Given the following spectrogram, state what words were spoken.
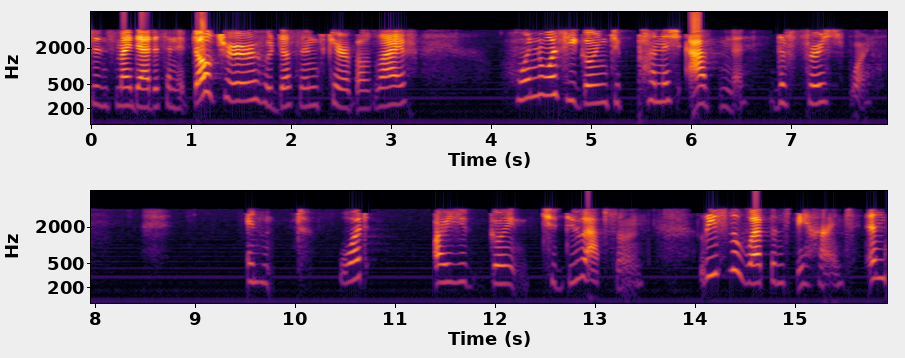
since my dad is an adulterer who doesn't care about life, when was he going to punish Amnon, the firstborn? And what are you going to do, Absalom? Leave the weapons behind and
